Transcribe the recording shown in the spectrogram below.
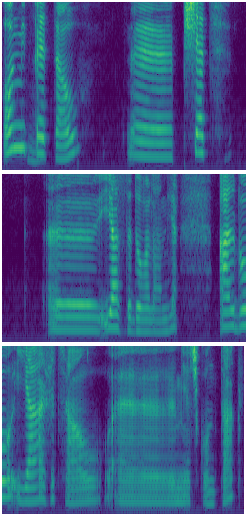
On mi pytał e, przed e, jazdą do Holandii, albo ja chcę e, mieć kontakt,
